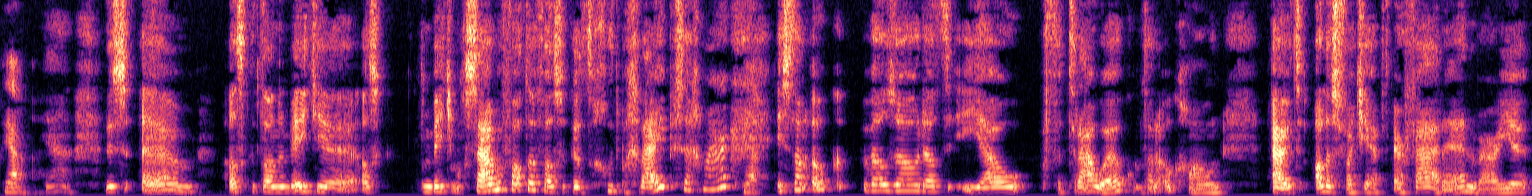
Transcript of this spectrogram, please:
ja. Ja. Dus ehm, als ik het dan een beetje, als ik het een beetje mag samenvatten, of als ik het goed begrijp, zeg maar, Ja. is dan ook wel zo dat jouw vertrouwen komt dan ook gewoon uit alles wat je hebt ervaren hè, en waar je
